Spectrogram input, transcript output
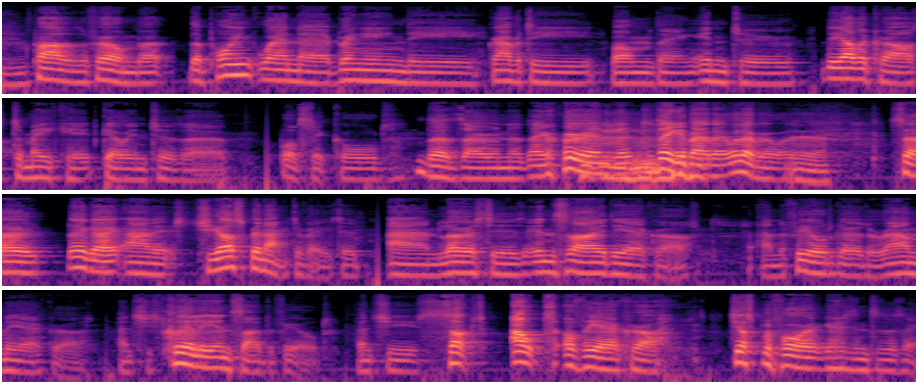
mm-hmm. part of the film. But the point when they're bringing the gravity bomb thing into the other craft to make it go into the what's it called, the zone that they were in to, it back there, whatever it was. Yeah. So they go, and it's just been activated, and Lois is inside the aircraft, and the field goes around the aircraft, and she's clearly inside the field, and she's sucked out of the aircraft just before it goes into the thing.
